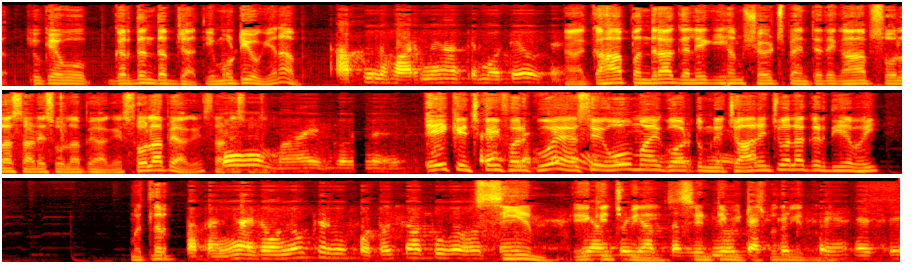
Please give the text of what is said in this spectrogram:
क्योंकि वो गर्दन दब जाती है। मोटी होगी ना अब। आप लाहौर में आके मोटे हो गए? हाँ, कहा पंद्रह गले की हम शर्ट्स पहनते थे कहा आप सोलह साढ़े सोलह पे आ गए। सोलह पे आ गए साढ़े सोलह। एक इंच का ही फ़र्क हुआ ऐसे ओ माई गॉड तुमने चार इंच वाला कर दिया भाई। मतलब पता नहीं आई डोंट नो फिर वो फोटोशॉप सीएम एक इंच भी नहीं सेंटीमीटर पता नहीं ऐसे।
